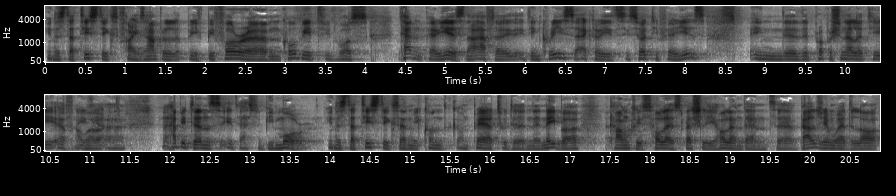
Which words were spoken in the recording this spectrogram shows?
in the statistics, for example, before um, COVID, it was 10 per years. Now, after it increased, actually, it's 30 per years in the, the proportionality of our uh, inhabitants, it has to be more. In the statistics, and we can compare to the, neighbor countries, Holland, especially Holland and uh, Belgium, where the law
